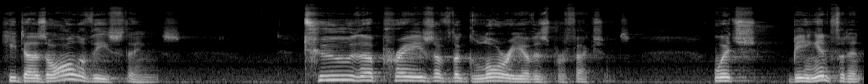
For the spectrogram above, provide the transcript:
He does all of these things to the praise of the glory of his perfections, which, being infinite,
